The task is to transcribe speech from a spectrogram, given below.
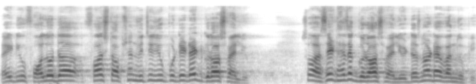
right? You follow the first option, which is you put it at gross value. So asset has a gross value; it does not have one rupee.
